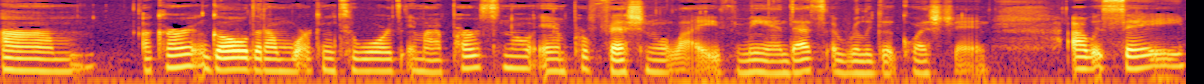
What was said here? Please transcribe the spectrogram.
um, a current goal that I'm working towards in my personal and professional life. Man, that's a really good question. I would say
